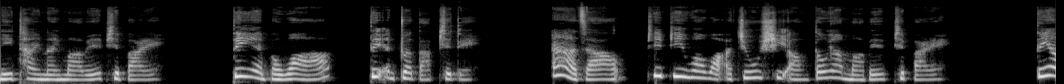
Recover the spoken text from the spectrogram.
နေထိုင်နိုင်မှာပဲဖြစ်ပါတယ်။တင်းရဲ့ဘဝကတင်းအတွက်သာဖြစ်တယ်။အဲဒါကြောင့်ပြည့်ပြည့်ဝဝအကျိုးရှိအောင်သုံးရမှာပဲဖြစ်ပါတယ်။တင်းက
